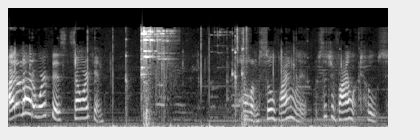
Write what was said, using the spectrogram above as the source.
I don't know how to work this. It's not working. Oh, I'm so violent. I'm such a violent toast.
